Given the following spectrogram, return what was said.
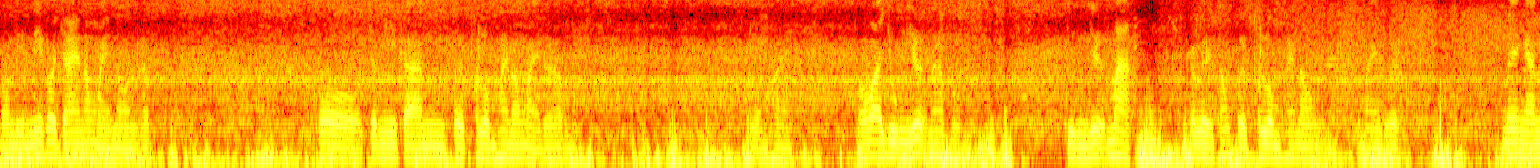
กองดินนี่ก็จะให้น้องใหม่นอนครับ ก็จะมีการเปิดพัดลมให้น้องใหม่ด้วยครับพัดลมให้ เพราะว่ายุงเยอะนะครับผมยุงเยอะมาก ก็เลยต้องเปิดพัดลมให้น้องใหม่ด้วย ไม่งั้น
